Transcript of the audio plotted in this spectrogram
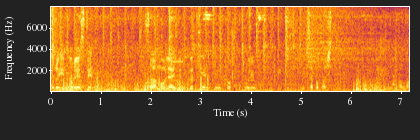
Дорогі туристи, замовляйте квитки через пошук турів. І все побачите. Па-па.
